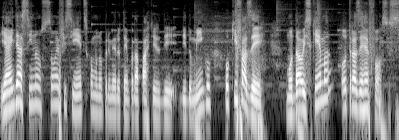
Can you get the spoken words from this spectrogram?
e ainda assim não são eficientes como no primeiro tempo da partida de, de domingo, o que fazer? Mudar o esquema ou trazer reforços?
